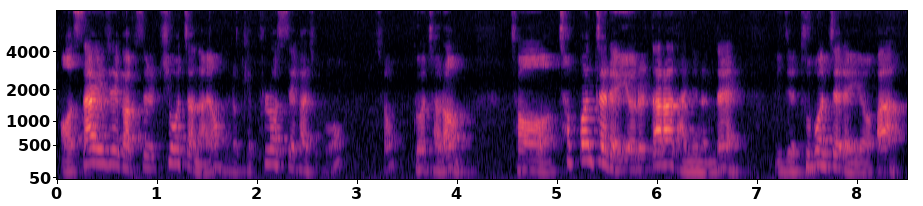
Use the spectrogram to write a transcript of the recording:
어, 사이즈 값을 키웠잖아요. 이렇게 플러스 해가지고 그렇죠? 그것처럼 저 첫 번째 layer를 따라다니는데 이제 두 번째 layer가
